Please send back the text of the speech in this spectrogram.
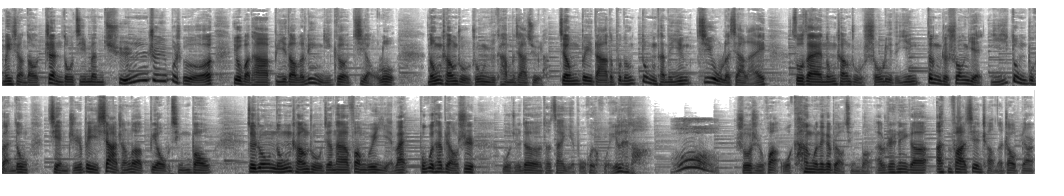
没想到战斗鸡们穷追不舍，又把它逼到了另一个角落。农场主终于看不下去了，将被打得不能动弹的鹰救了下来。坐在农场主手里的鹰瞪着双眼，一动不敢动，简直被吓成了表情包。最终，农场主将它放归野外。不过，他表示：“我觉得他再也不会回来了。”哦。说实话，我看过那个表情包，而不是那个案发现场的照片。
